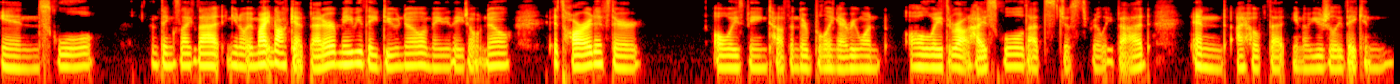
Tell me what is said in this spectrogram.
in school and things like that. You know, it might not get better. Maybe they do know and maybe they don't know. It's hard if they're always being tough and they're bullying everyone all the way throughout high school. That's just really bad. And I hope that, you know, usually they can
